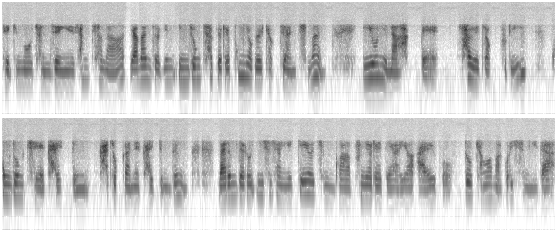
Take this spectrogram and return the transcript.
대규모 전쟁의 상처나 야만적인 인종차별의 폭력을 겪지 않지만 이혼이나 학대, 사회적 불의, 공동체의 갈등, 가족 간의 갈등 등 나름대로 이 세상의 깨어짐과 분열에 대하여 알고 또 경험하고 있습니다.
